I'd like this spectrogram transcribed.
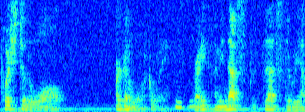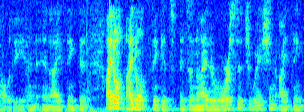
pushed to the wall are going to walk away, mm-hmm. right? I mean that's that's the reality, and and I think that I don't I don't think it's it's an either or situation. I think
